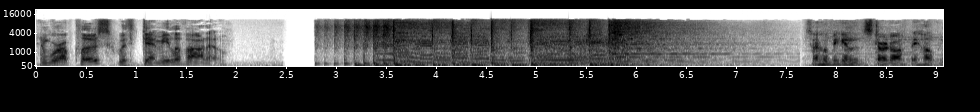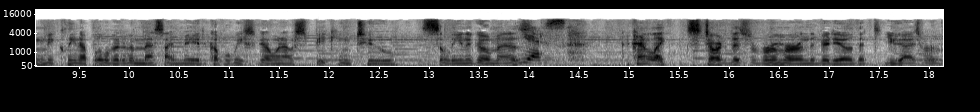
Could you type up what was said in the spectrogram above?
and we're up close with Demi Lovato. So I hope you can start off by helping me clean up a little bit of a mess I made a couple weeks ago when I was speaking to Selena Gomez. Yes. I kind of like started this rumor in the video that you guys were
